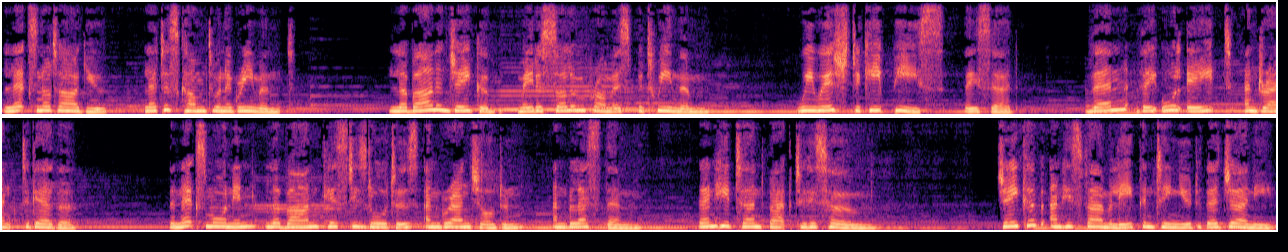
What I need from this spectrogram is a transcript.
Let's not argue, let us come to an agreement. Laban and Jacob made a solemn promise between them. We wish to keep peace, they said. Then they all ate and drank together. The next morning, Laban kissed his daughters and grandchildren and blessed them. Then he turned back to his home. Jacob and his family continued their journey.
